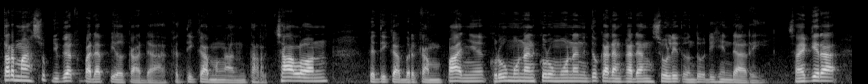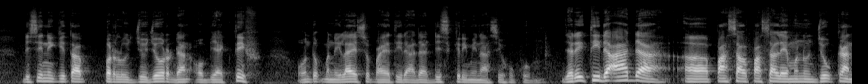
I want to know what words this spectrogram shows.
termasuk juga kepada pilkada ketika mengantar calon, ketika berkampanye, kerumunan-kerumunan itu kadang-kadang sulit untuk dihindari. Saya kira di sini kita perlu jujur dan objektif untuk menilai supaya tidak ada diskriminasi hukum. Jadi tidak ada eh, pasal-pasal uh, yang menunjukkan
